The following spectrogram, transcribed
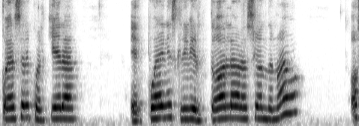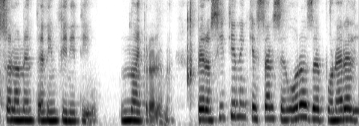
puede ser cualquiera. Eh, pueden escribir toda la oración de nuevo o solamente el infinitivo. No hay problema. Pero sí tienen que estar seguros de poner el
